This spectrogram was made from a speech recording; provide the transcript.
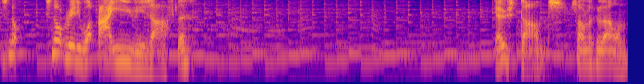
It's not. It's not really what Ivy's after. Ghost Dance. So have a look at that one.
